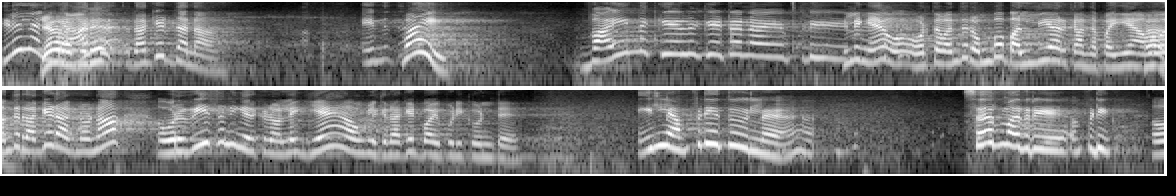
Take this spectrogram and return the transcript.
இல்ல இல்ல? ரக்கெட் தானா? என்னது? வை வைன்னு கேள்வி கேட்டா நான் எப்படி இல்லைங்க ஒ- ஒருத்தன் வந்து ரொம்ப பல்லியா இருக்கான் அந்த பையன். அவன் வந்து ரகெட் ஆகணும்னா ஒரு ரீசனிங் இருக்கணும்ல ஏன் அவங்களுக்கு ரகெட் பாய் பிடிக்கும்ட்டு இல்ல அப்படி எதுவும் இல்ல. சார் மாதிரி அப்படி. ஓ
